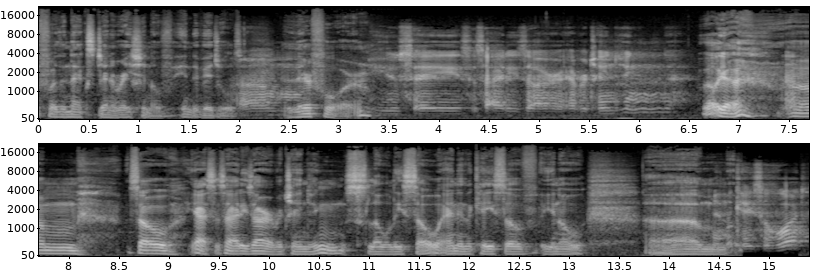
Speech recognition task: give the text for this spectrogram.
for the next generation of individuals. Therefore, You say societies are ever changing. well, yeah. Um, so, yeah, societies are ever changing, slowly so. And in the case of, you know, um, In the case of what?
